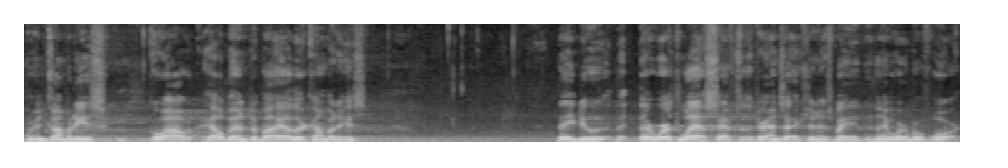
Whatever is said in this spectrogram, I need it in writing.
when companies go out hell-bent to buy other companies, they do, they're worth less after the transaction is made than they were before.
